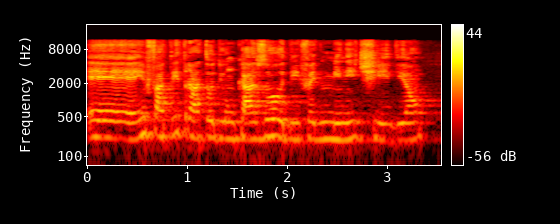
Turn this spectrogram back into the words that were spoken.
e infatti tratto di un caso di femminicidio.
